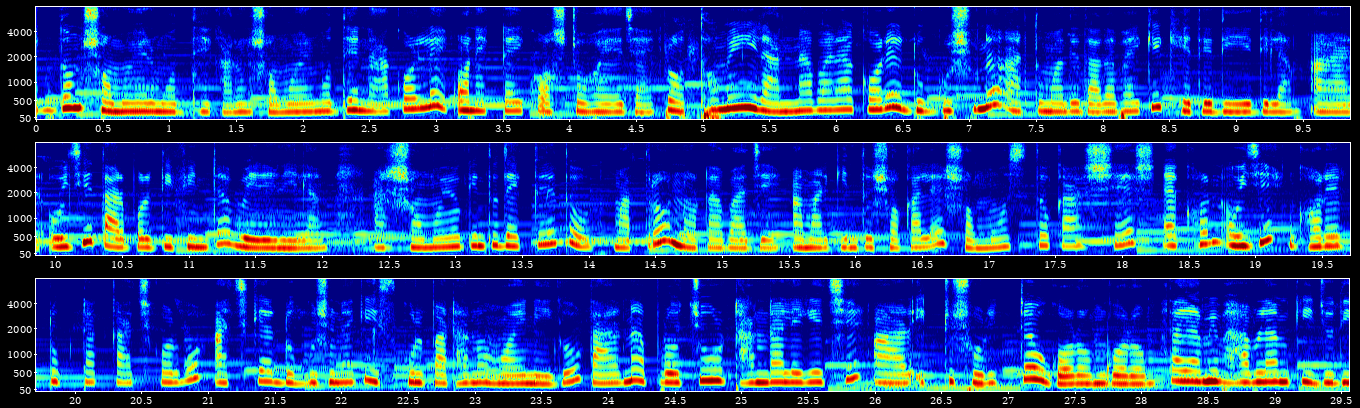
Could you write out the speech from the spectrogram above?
একদম সময়ের মধ্যে, কারণ সময়ের মধ্যে না করলে অনেকটাই কষ্ট হয়ে যায়। প্রথমেই রান্না বাড়া করে ডুগ্গু সোনা আর তোমাদের দাদা ভাইকে খেতে দিয়ে দিলাম। আর ওই যে তারপরে টিফিনটা বেড়ে নিলাম। আর সময়ও কিন্তু দেখলে তো, মাত্র নটা বাজে। আমার কিন্তু সকালের সমস্ত কাজ শেষ। এখন ওই যে ঘরের টুকটাক কাজ করব। আজকে আর ডুগ্গু সোনাকে স্কুল পাঠানো হয়নি গো। তার না প্রচুর ঠান্ডা লেগেছে আর একটু শরীরটাও গরম গরম। তাই আমি ভাবলাম কি, যদি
